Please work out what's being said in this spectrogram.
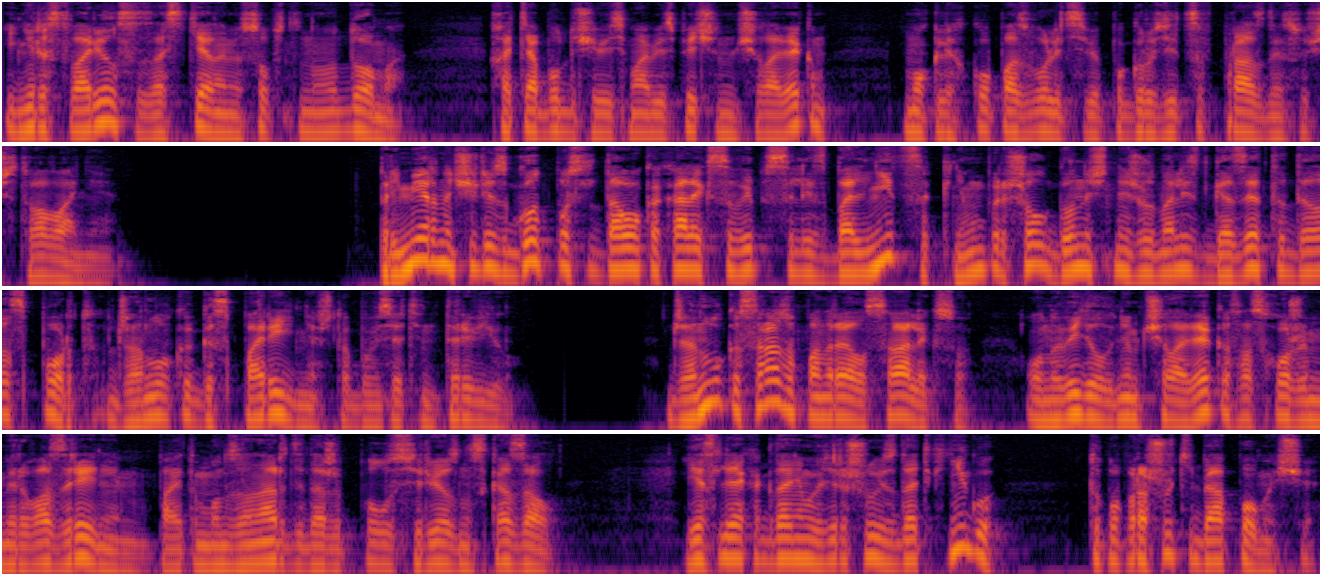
и не растворился за стенами собственного дома, хотя, будучи весьма обеспеченным человеком, мог легко позволить себе погрузиться в праздное существование. Примерно через год после того, как Алекса выписали из больницы, к нему пришел гоночный журналист газеты «Делла Спорт» Джанлука Гаспарини, чтобы взять интервью. Джанлука сразу понравился Алексу. Он увидел в нем человека со схожим мировоззрением, поэтому Занарди даже полусерьезно сказал «Если я когда-нибудь решу издать книгу, то попрошу тебя о помощи».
